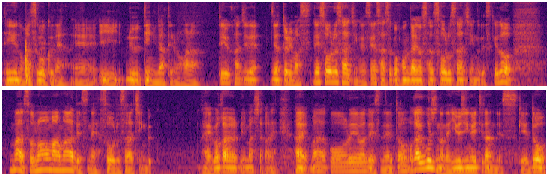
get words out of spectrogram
っていうのがすごくね、えーいいルーティンになってるのかなっていう感じでやっております。で、ソウルサーチングですね。早速本題のソウルサーチングですけど、まあそのままですね、ソウルサーチング。はい、わかりましたかね。はい。まあ、これはですね、と外国人のね、友人が言ってたんですけど、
